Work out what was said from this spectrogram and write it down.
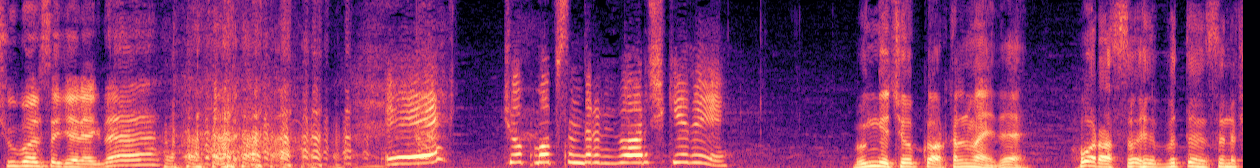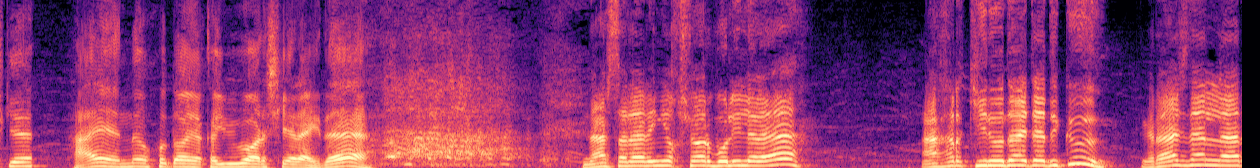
shu bo'lsa kerakda. E cho'p mop sindirib yuborish kerak. Bunga cho'pkor qilmaydi. Xo'ra so'yib butun sinfga ha endi qilib yuborish kerakda narsalaringga hushyor bo'linglar a axir kinoda aytadiku grajdanlar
